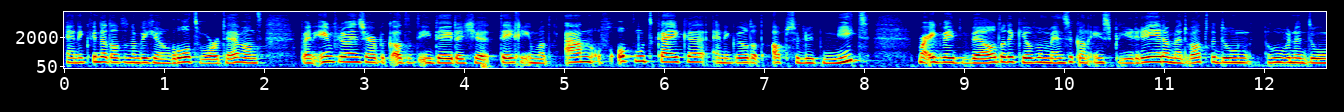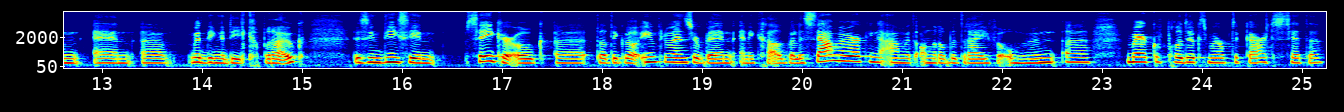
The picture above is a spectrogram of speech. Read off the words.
En ik vind dat altijd een beetje een rot woord. Hè? Want bij een influencer heb ik altijd het idee dat je tegen iemand aan of op moet kijken. En ik wil dat absoluut niet. Maar ik weet wel dat ik heel veel mensen kan inspireren met wat we doen, hoe we het doen en uh, met dingen die ik gebruik. Dus in die zin zeker ook uh, dat ik wel influencer ben. En ik ga ook wel eens samenwerkingen aan met andere bedrijven om hun uh, merk of product meer op de kaart te zetten.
